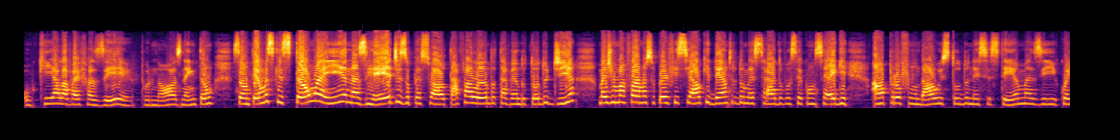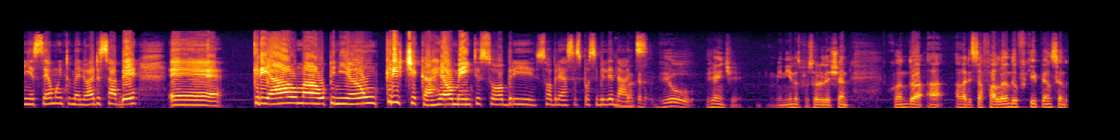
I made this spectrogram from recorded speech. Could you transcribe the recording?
o que ela vai fazer por nós, né? Então, são temas que estão aí nas redes, o pessoal tá falando, tá vendo todo dia, mas de uma forma superficial que dentro do mestrado você consegue aprofundar o estudo nesses temas e conhecer muito melhor e saber é, criar uma opinião crítica realmente sobre, sobre essas possibilidades. Bacana. Viu, gente, meninas, professor Alexandre, quando a, a Larissa está falando, eu fiquei pensando,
